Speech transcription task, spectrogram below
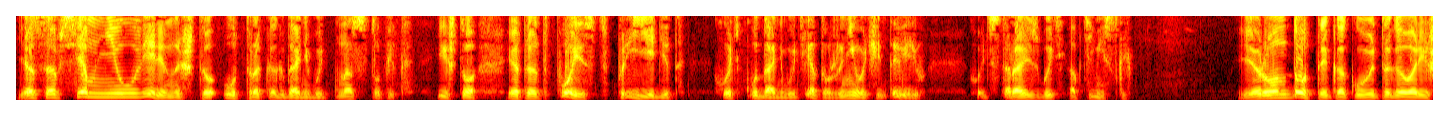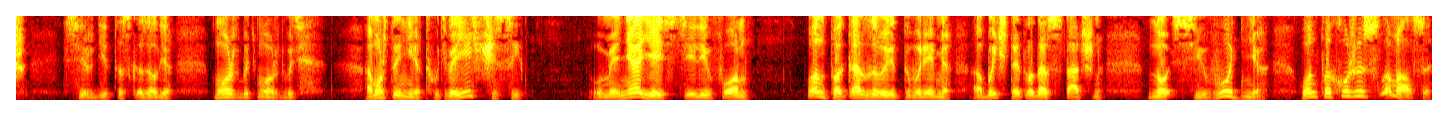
Я совсем не уверен, что утро когда-нибудь наступит, и что этот поезд приедет хоть куда-нибудь, я тоже не очень-то верю, хоть стараюсь быть оптимисткой. — Ерунду ты какую-то говоришь, — сердито сказал я. — Может быть, может быть. А может и нет. У тебя есть часы? — У меня есть телефон. Он показывает время. Обычно этого достаточно. Но сегодня он, похоже, сломался.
